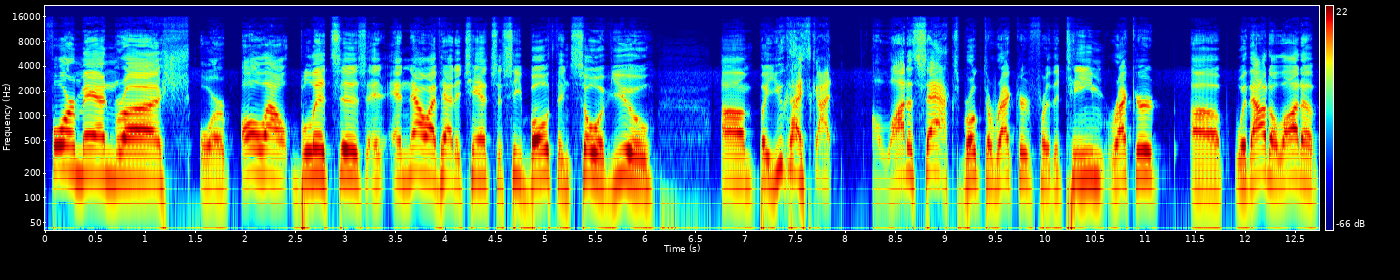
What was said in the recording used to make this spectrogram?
four man rush or all out blitzes. And, and, now I've had a chance to see both, and so have you. Um, but you guys got a lot of sacks, broke the record for the team record uh, without a lot of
